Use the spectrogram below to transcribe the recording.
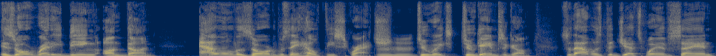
is already being undone. Allen Lazard was a healthy scratch two weeks, two games ago. So that was the Jets' way of saying,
